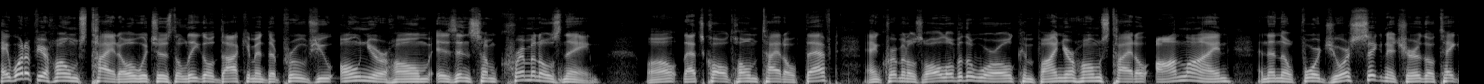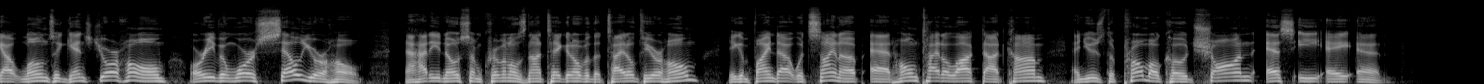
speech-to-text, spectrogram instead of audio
Hey, what if your home's title, which is the legal document that proves you own your home, is in some criminal's name? Well, that's called home title theft, and criminals all over the world can find your home's title online, and then they'll forge your signature. They'll take out loans against your home, or even worse, sell your home. Now, how do you know some criminal's not taking over the title to your home? You can find out with sign up at HometitleLock.com and use the promo code Sean, S E A N.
